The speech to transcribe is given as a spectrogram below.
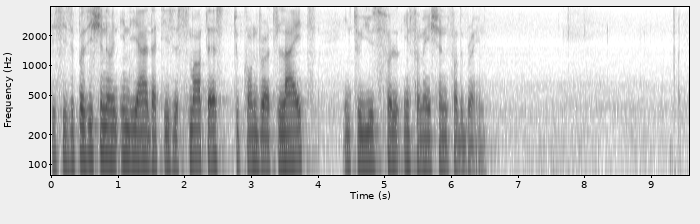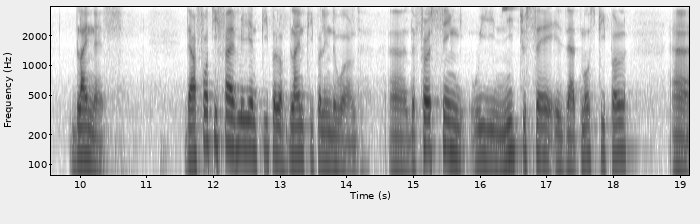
This is the position in the eye that is the smartest to convert light into useful information for the brain. Blindness. There are 45 million people of blind people in the world. Uh, the first thing we need to say is that most people uh,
